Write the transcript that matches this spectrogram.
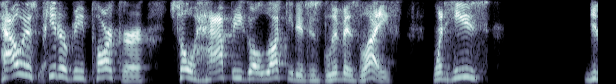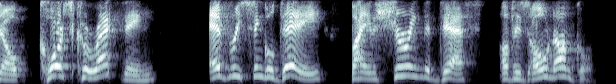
How is Yeah. Peter B. Parker so happy go lucky to just live his life when he's, you know, course correcting every single day by ensuring the death of his own uncle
